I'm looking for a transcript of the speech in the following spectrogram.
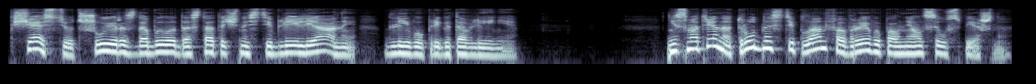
К счастью, Тшуи раздобыла достаточно стеблей лианы для его приготовления. Несмотря на трудности, план Фавре выполнялся успешно.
